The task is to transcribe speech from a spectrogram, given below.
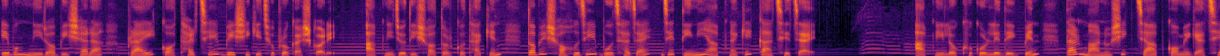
এবং নীরব ইশারা প্রায়ই কথার চেয়ে বেশি কিছু প্রকাশ করে। আপনি যদি সতর্ক থাকেন, তবে সহজেই বোঝা যায় যে তিনি আপনাকে কাছে চায়। আপনি লক্ষ্য করলে দেখবেন, তার মানসিক চাপ কমে গেছে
